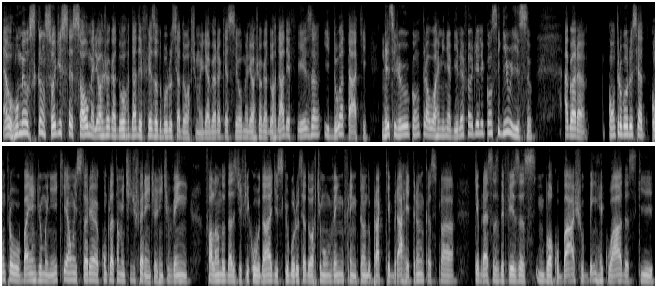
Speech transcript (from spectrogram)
É, o Hummels cansou de ser só o melhor jogador da defesa do Borussia Dortmund. Ele agora quer ser o melhor jogador da defesa e do ataque. Nesse jogo contra o Arminia Bielefeld ele conseguiu isso. Agora, contra o Borussia, contra o Bayern de Munique é uma história completamente diferente. A gente vem falando das dificuldades que o Borussia Dortmund vem enfrentando para quebrar retrancas, para quebrar essas defesas em bloco baixo, bem recuadas, que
